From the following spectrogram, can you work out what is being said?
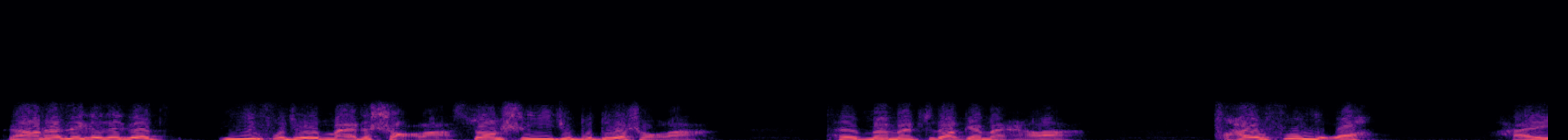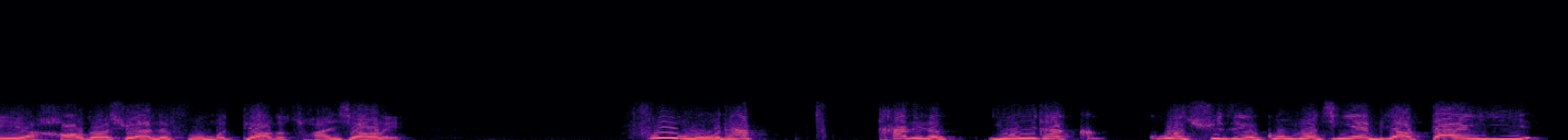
然后他这个这个衣服就买的少了，双十一就不剁手了。他就慢慢知道该买啥了。还有父母，哎呀，好多学员的父母掉到传销里，父母他。他这个由于他过去这个工作经验比较单一，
